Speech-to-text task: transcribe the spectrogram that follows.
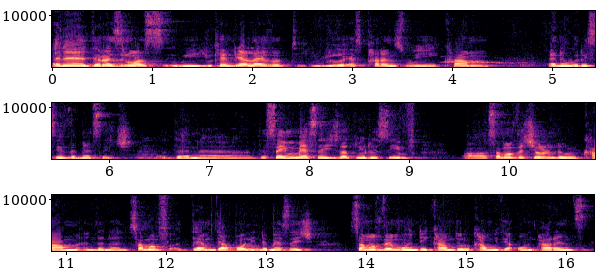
And uh, the reason was we, you can realize that you, as parents, we come and we receive the message. Then uh, the same message that we receive, uh, some of the children they will come, and then uh, some of them they are born in the message. Some of them, when they come, they will come with their own parents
